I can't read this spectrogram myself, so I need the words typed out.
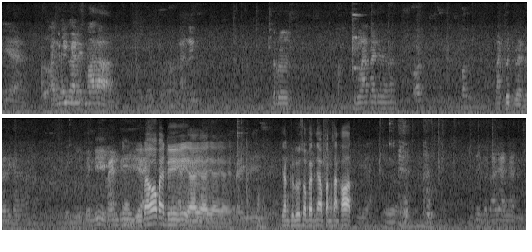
Iya. Armen sama Semarang. Terus Singlata itu sama. Lagu dua-dua tiga sama. Pendi. Pendi. Pendi. ya. Oh, Pendi. Ya, ya, ya, ya. ya. Pendi. Yang dulu sopirnya Bang Sangkot. Iya. Iya. Itu ikut ayahnya dulu.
